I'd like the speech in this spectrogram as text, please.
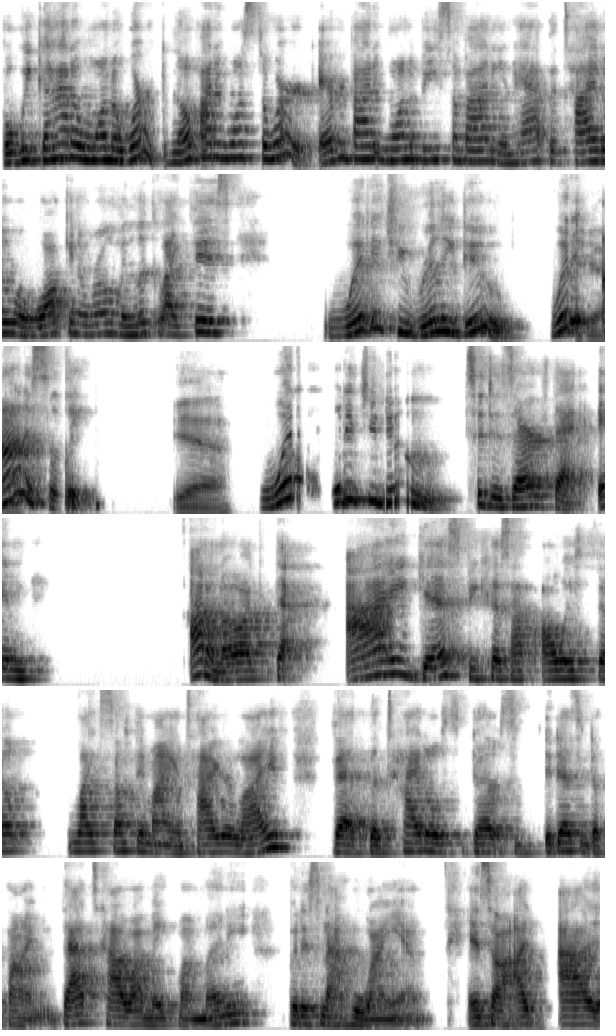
But we gotta want to work. Nobody wants to work. Everybody want to be somebody and have the title or walk in a room and look like this. What did you really do? What did, yeah. honestly? Yeah. What what did you do to deserve that? And I don't know. I, that I guess because I've always felt like something my entire life that the titles does it doesn't define me. That's how I make my money, but it's not who I am. And so I I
